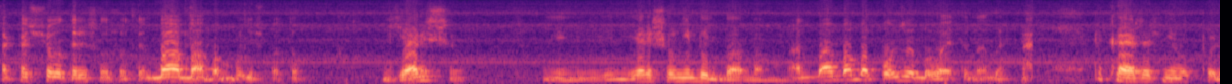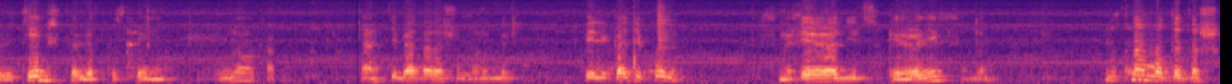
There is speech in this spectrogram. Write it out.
Так а чего ты решил, что ты баобабом будешь потом? Я решил? Не, не, я решил не быть бабом. От баобаба польза бывает иногда. Какая же от него польза? Тень, что ли, в пустыне? Ну а как? А тебя тогда что может быть? Перекати поле, В смысле? переродиться. Переродиться? Да. Ну к нам вот это ж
